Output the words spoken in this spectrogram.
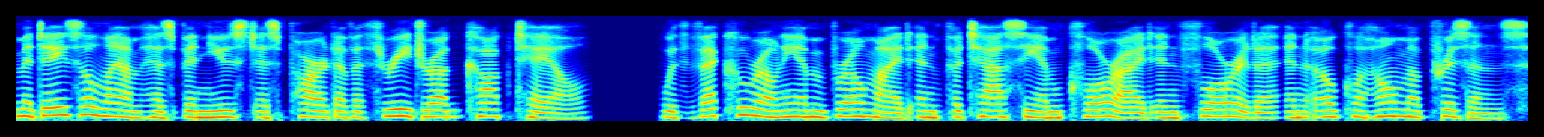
Midazolam has been used as part of a three-drug cocktail, with vecuronium bromide and potassium chloride in Florida and Oklahoma prisons.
